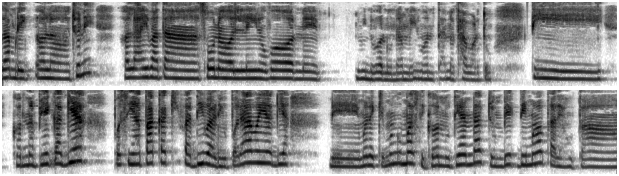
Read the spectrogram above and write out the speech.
ગામડે જો ને, અલા આવ્યા તા સોનલ લઈનો વર ને વિનવરનું નામ એ વનતા નથી આવડતું. તી ઘરના ભેગા ગયા, પછી આ પાકા કેવા દિવાળી ઉપર આવ્યા ગયા. ને મને કે, મંગુ, માસી ઘરનું ધ્યાન રાખજો ને બેગ દીમાં આવતા રહે હું તા.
